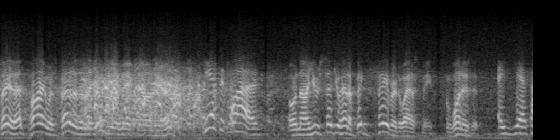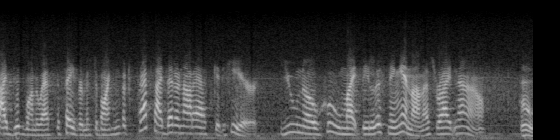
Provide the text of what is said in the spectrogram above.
Say, that pie was better than they usually make down here. Yes, it was. Oh, now, you said you had a big favor to ask me. What is it? Uh, yes, I did want to ask a favor, Mr. Boynton, but perhaps I'd better not ask it here. You know who might be listening in on us right now. Who?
